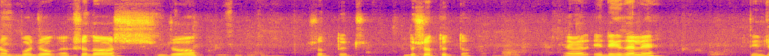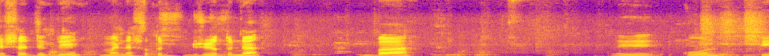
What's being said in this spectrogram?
নব্বই যোগ একশো দশ যোগ সত্তর। দুসত্তর তো? এবার এদিকে তাহলে তিনশো ষাট ডিগ্রি মাইনাস সত্তর, দুশো সত্তর না? বা কোন পি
